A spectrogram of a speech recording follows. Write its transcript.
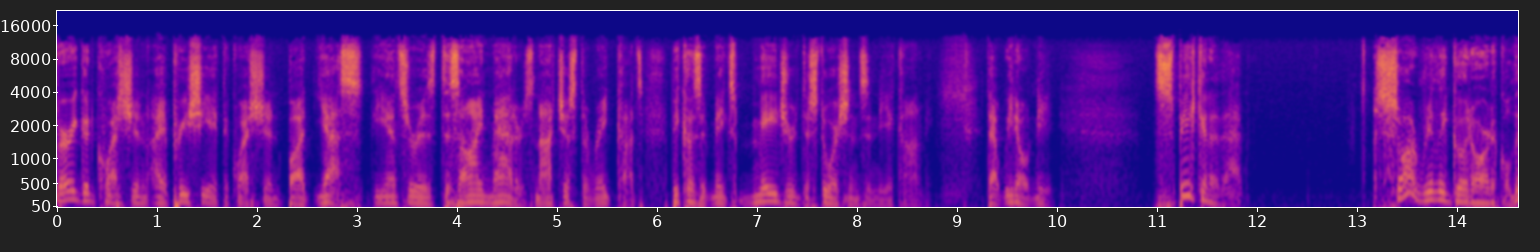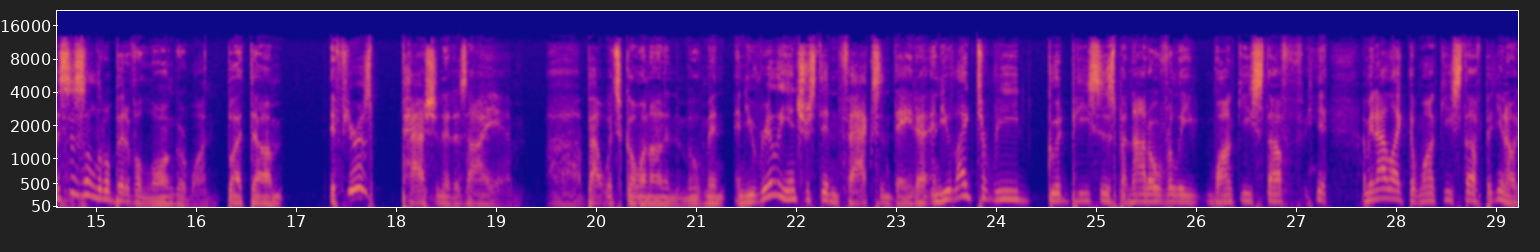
Very good question. I appreciate the question, but yes, the answer is design matters, not just the rate cuts, because it makes major distortions in the economy that we don't need. Speaking of that, saw a really good article. This is a little bit of a longer one, but um, if you're as passionate as I am uh, about what's going on in the movement, and you're really interested in facts and data, and you like to read good pieces but not overly wonky stuff. I mean, I like the wonky stuff, but you know,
